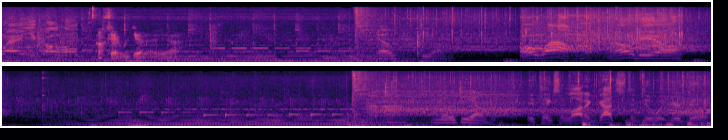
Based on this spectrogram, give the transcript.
away, you go home. okay, we get it, yeah. No deal. Oh wow, no deal. No deal. It takes a lot of guts to do what you're doing.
